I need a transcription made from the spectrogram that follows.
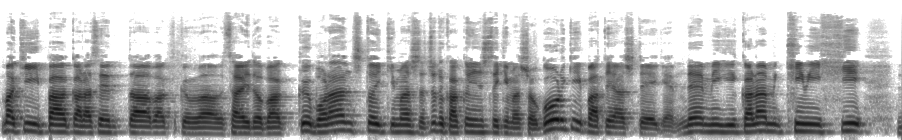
まあ、キーパーからセンターバック、まあ、サイドバック、ボランチと行きました。ちょっと確認していきましょう。ゴールキーパー手足低減。で、右からキミヒ、フ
